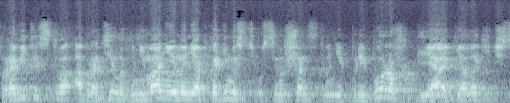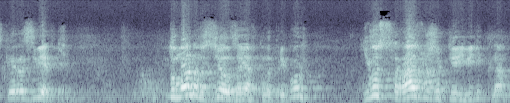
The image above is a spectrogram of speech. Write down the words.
правительство обратило внимание на необходимость усовершенствования приборов для геологической разведки. Туманов сделал заявку на прибор, его сразу же перевели к нам.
